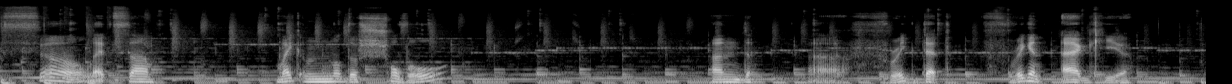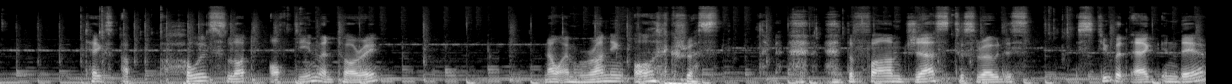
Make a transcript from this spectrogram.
so let's uh, make another shovel and uh, frig that friggin' egg here. Takes up a whole slot of the inventory. Now I'm running all across the farm just to throw this stupid egg in there.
